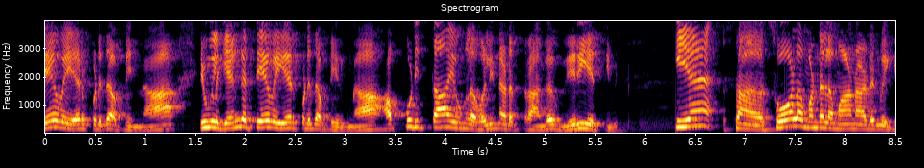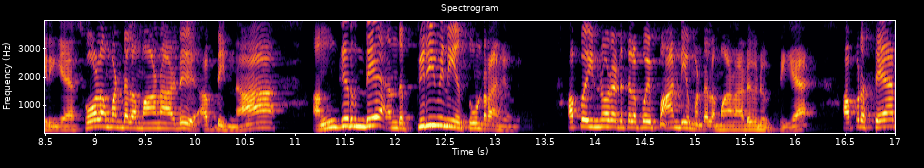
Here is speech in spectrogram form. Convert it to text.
தேவை ஏற்படுது அப்படின்னா இவங்களுக்கு எங்க தேவை ஏற்படுது அப்படின்னா அப்படித்தான் இவங்களை வழி நடத்துறாங்க வெறியேற்றி விட்டு. சோழ மண்டல மாநாடுன்னு வைக்கிறீங்க. சோழ மண்டல மாநாடு அப்படின்னா அங்கிருந்தே அந்த பிரிவினையை தூண்டுறாங்க இவங்க. அப்போ இன்னொரு இடத்துல போய் பாண்டிய மண்டல மாநாடுன்னு வைப்பீங்க. அப்புறம் சேர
